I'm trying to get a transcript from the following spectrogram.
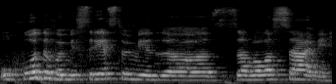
уходовыми средствами э, за волосами.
